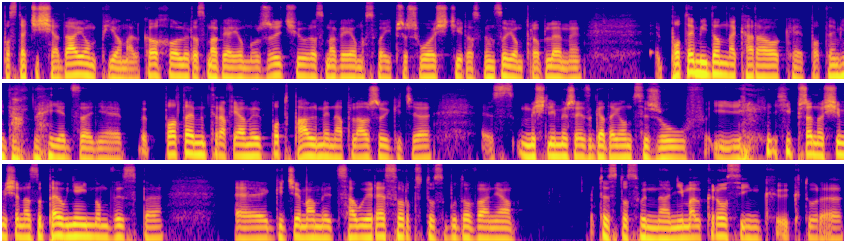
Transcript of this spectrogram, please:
Postaci siadają, piją alkohol, rozmawiają o życiu, rozmawiają o swojej przyszłości, rozwiązują problemy. Potem idą na karaoke, potem idą na jedzenie, potem trafiamy pod palmy na plaży, gdzie myślimy, że jest gadający żółw i, i przenosimy się na zupełnie inną wyspę. e, gdzie mamy cały resort do zbudowania. To jest to słynne Animal Crossing, które,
